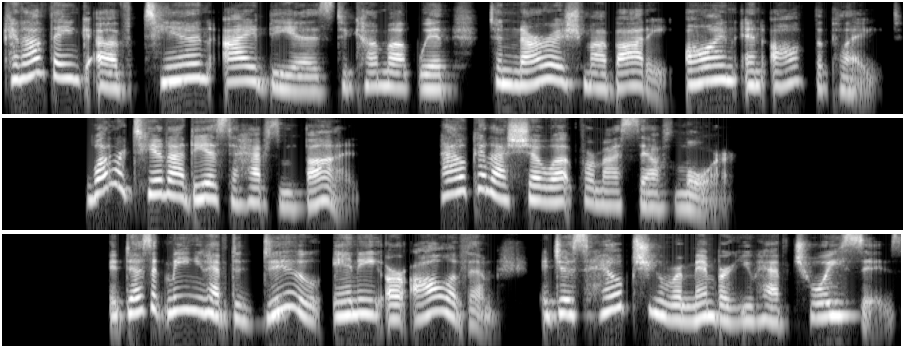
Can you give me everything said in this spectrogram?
Can I think of 10 ideas to come up with to nourish my body on and off the plate? What are 10 ideas to have some fun? How can I show up for myself more? It doesn't mean you have to do any or all of them. It just helps you remember you have choices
